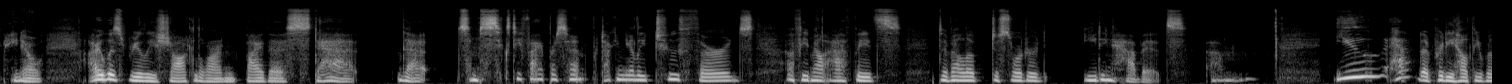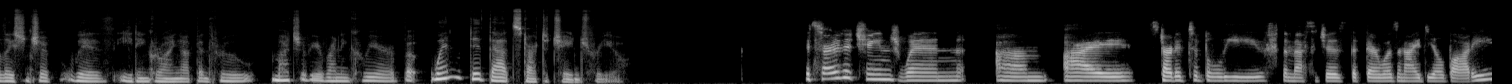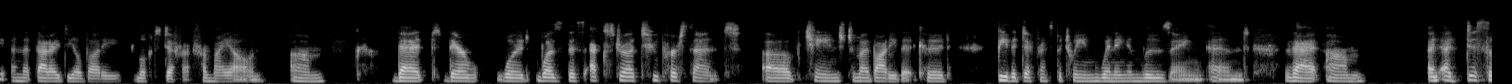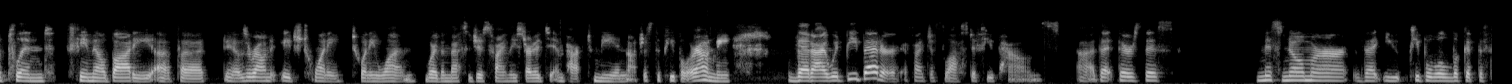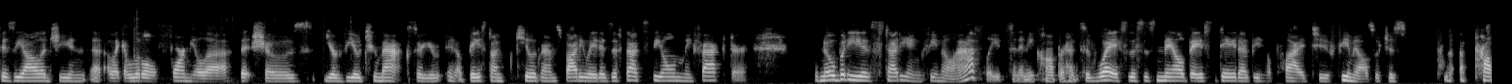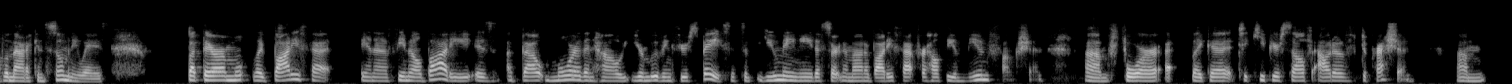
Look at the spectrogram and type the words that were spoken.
You know, I was really shocked, Lauren, by the stat that some 65%, we're talking nearly two thirds of female athletes develop disordered eating habits. Um, you had a pretty healthy relationship with eating growing up and through much of your running career, but when did that start to change for you? It started to change when um, I started to believe the messages that there was an ideal body and that that ideal body looked different from my own. Um, that there would was this extra two percent of change to my body that could be the difference between winning and losing, and that um, an, a disciplined female body of a, you know, it was around age 20, 21, where the messages finally started to impact me and not just the people around me, that I would be better if I just lost a few pounds. Uh, that there's this misnomer that you people will look at the physiology and uh, like a little formula that shows your VO2 max or your you know based on kilograms body weight as if that's the only factor. Nobody is studying female athletes in any comprehensive way. So this is male-based data being applied to females, which is problematic in so many ways. But there are mo- like body fat in a female body is about more than how you're moving through space. It's a, you may need a certain amount of body fat for healthy immune function, um, for uh, like a, to keep yourself out of depression. Um,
